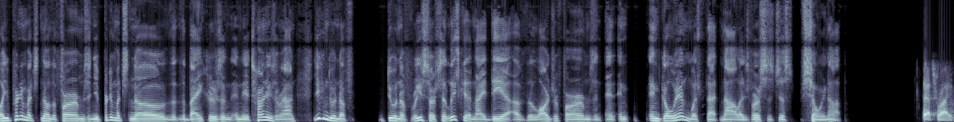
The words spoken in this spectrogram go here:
well, you pretty much know the firms and you pretty much know the, the bankers and, and the attorneys around. You can do enough do enough research to at least get an idea of the larger firms and, and, and, and go in with that knowledge versus just showing up. That's right.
